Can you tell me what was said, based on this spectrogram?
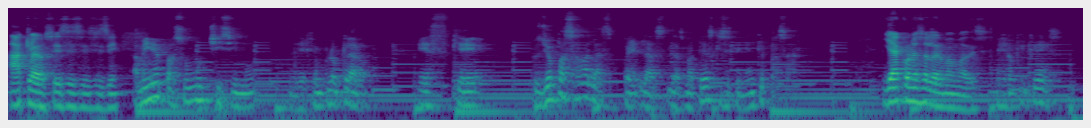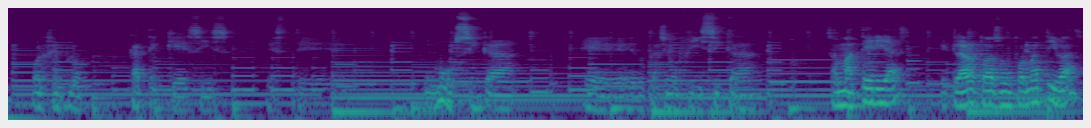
Ah, claro, sí, sí, sí, sí, sí. A mí me pasó muchísimo, el ejemplo claro, es que pues yo pasaba las, las, las materias que se tenían que pasar. Ya con eso la hermana dice. Pero ¿qué crees? Por ejemplo, catequesis, este, música, eh, educación física, o sea, materias que claro, todas son formativas,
